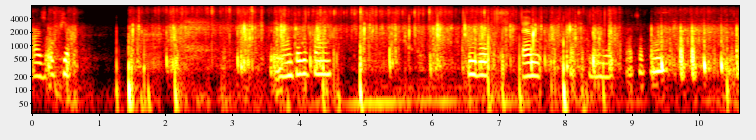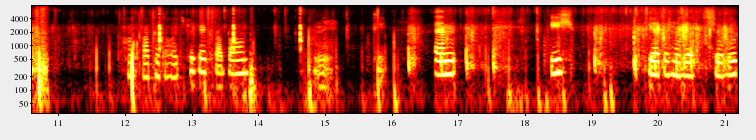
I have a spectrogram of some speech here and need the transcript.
Also auf hier. Ich bin runtergefahren. Irgendwo. Ähm, warte, kann ich jetzt Quarz abbauen? Kann gerade mit der Holzpickaxe abbauen. Nee. Okay. Ähm, ich gehe jetzt erstmal wieder zurück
